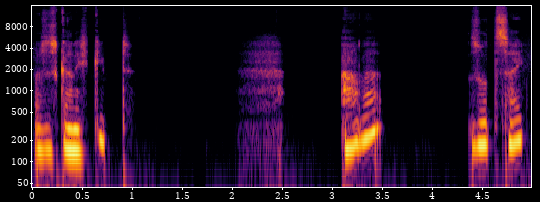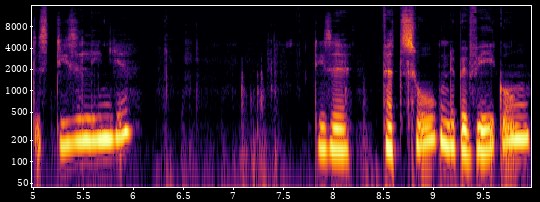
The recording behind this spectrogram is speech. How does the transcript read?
was es gar nicht gibt. Aber so zeigt es diese Linie, diese verzogene Bewegung,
